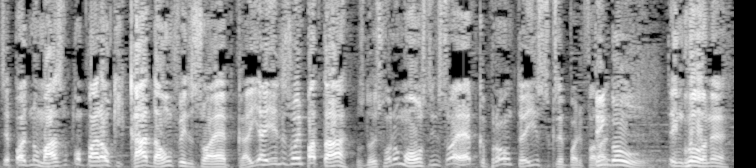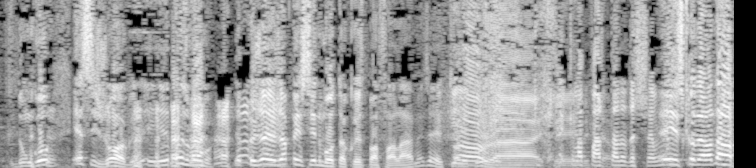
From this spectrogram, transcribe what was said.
Você pode no máximo comparar o que cada um fez em sua época. E aí eles vão empatar. Os dois foram monstros em sua época. Pronto, é isso que você pode falar. Tem gol. Tem gol, né? De um gol. Esse jogo. Depois vamos. Depois já, eu já pensei numa outra coisa pra falar, mas é que. Aquela patada da chama. É isso quando ela dá uma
